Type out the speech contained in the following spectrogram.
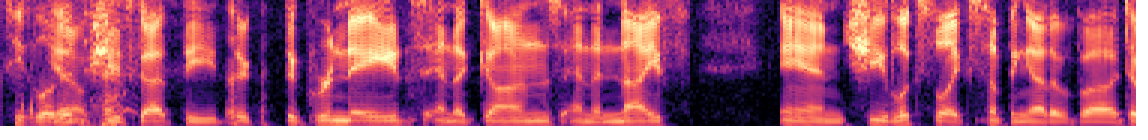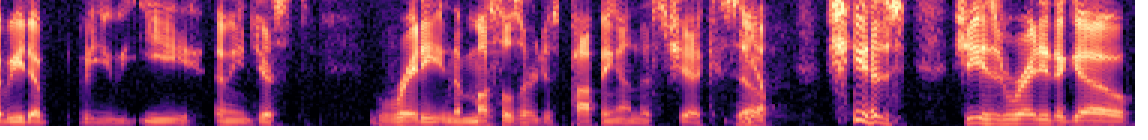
she's you loaded. know, she's got the, the the grenades and the guns and the knife, and she looks like something out of uh, WWE. I mean, just ready, and the muscles are just popping on this chick. So Yep. she is she is ready to go.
